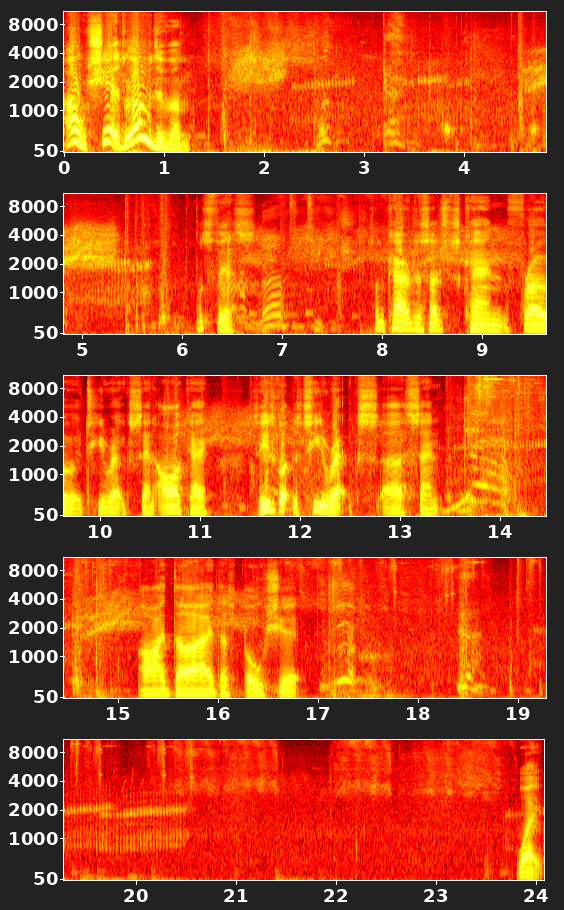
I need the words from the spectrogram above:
Oh shit, there's loads of them. What's this? Love to teach. Some characters such as can throw a T-Rex scent. Oh, okay. So he's got the T-Rex uh, scent. Oh, I died. That's bullshit. Wait.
